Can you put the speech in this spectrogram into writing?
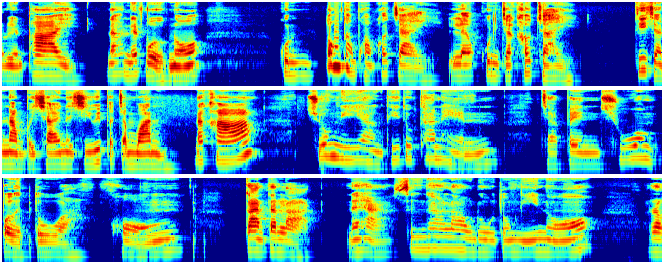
เหรียญพายนะเน็ตเวิร์กเนาะคุณต้องทำความเข้าใจแล้วคุณจะเข้าใจ ที่จะนำไปใช้ในชีวิตประจำวันนะคะ ช่วงนี้อย่างที่ทุกท่านเห็น จะเป็นช่วงเปิดตัวของการตลาดนะคะซึ่งถ้าเราดูตรงนี้เนาะเรา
